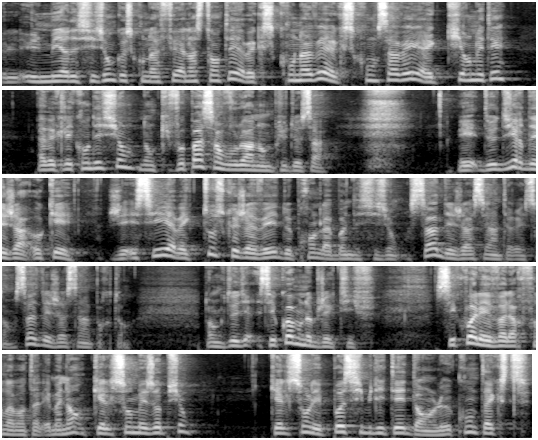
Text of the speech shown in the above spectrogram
une meilleure décision que ce qu'on a fait à l'instant T, avec ce qu'on avait, avec ce qu'on savait, avec qui on était, avec les conditions. Donc il ne faut pas s'en vouloir non plus de ça. Mais de dire déjà, ok, j'ai essayé avec tout ce que j'avais de prendre la bonne décision. Ça déjà c'est intéressant, ça déjà c'est important. Donc de dire, c'est quoi mon objectif? C'est quoi les valeurs fondamentales? Et maintenant, quelles sont mes options? Quelles sont les possibilités dans le contexte,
